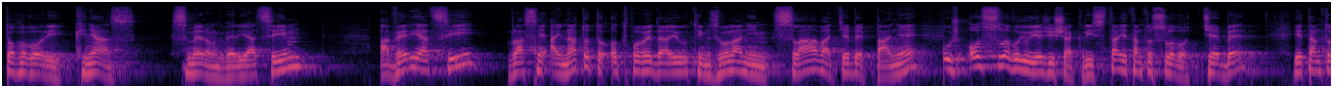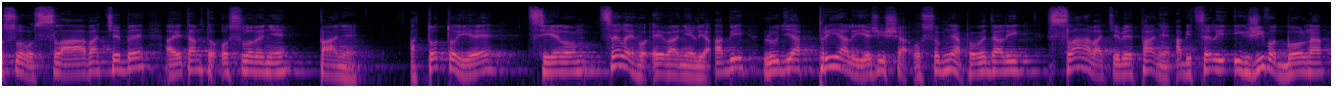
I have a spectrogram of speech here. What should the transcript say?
to hovorí kňaz smerom k veriacím a veriaci vlastne aj na toto odpovedajú tým zvolaním sláva tebe, pane. Už oslovujú Ježiša Krista, je tam to slovo tebe, je tam to slovo sláva tebe a je tam to oslovenie pane. A toto je cieľom celého Evanielia, aby ľudia prijali Ježiša osobne a povedali sláva tebe, pane, aby celý ich život bol na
